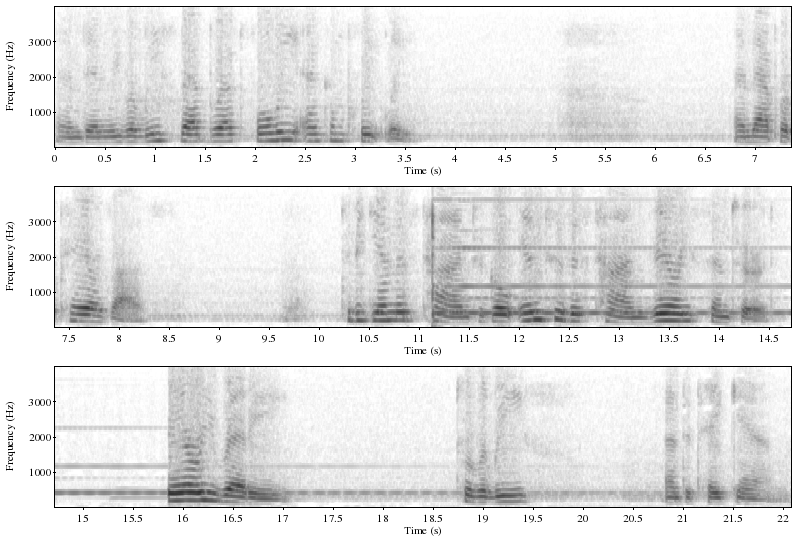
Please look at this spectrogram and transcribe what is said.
And then we release that breath fully and completely. And that prepares us to begin this time, to go into this time very centered, very ready to release and to take in.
